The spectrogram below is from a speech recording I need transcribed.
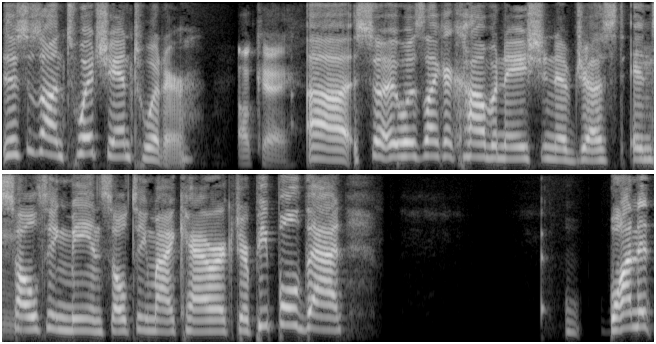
this is on Twitch and Twitter. Okay. Uh so it was like a combination of just Mm. insulting me, insulting my character, people that wanted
